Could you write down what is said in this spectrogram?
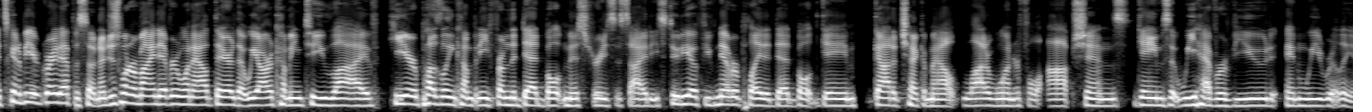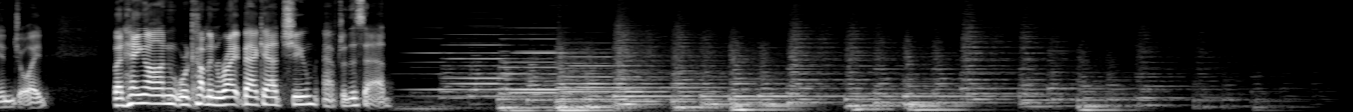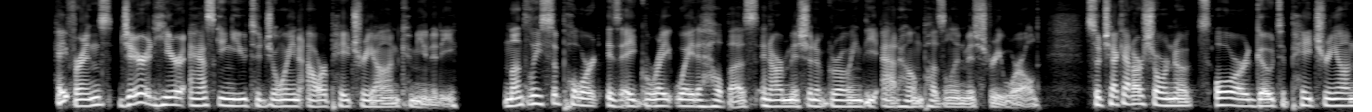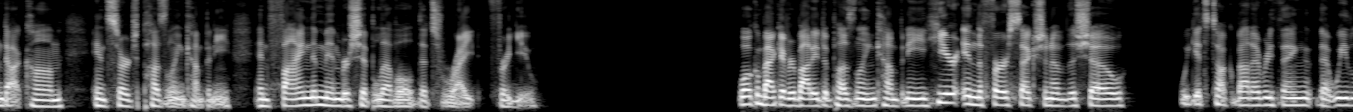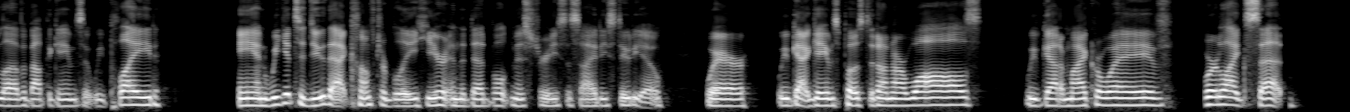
It's going to be a great episode. And I just want to remind everyone out there that we are coming to you live here, Puzzling Company from the Deadbolt Mystery Society studio. If you've never played a Deadbolt game, got to check them out. A lot of wonderful options, games that we have reviewed and we really enjoyed. But hang on, we're coming right back at you after this ad. Hey, friends, Jared here asking you to join our Patreon community. Monthly support is a great way to help us in our mission of growing the at home puzzle and mystery world. So check out our show notes or go to patreon.com and search Puzzling Company and find the membership level that's right for you. Welcome back, everybody, to Puzzling Company. Here in the first section of the show, we get to talk about everything that we love about the games that we played. And we get to do that comfortably here in the Deadbolt Mystery Society studio, where we've got games posted on our walls, we've got a microwave. We're like set.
